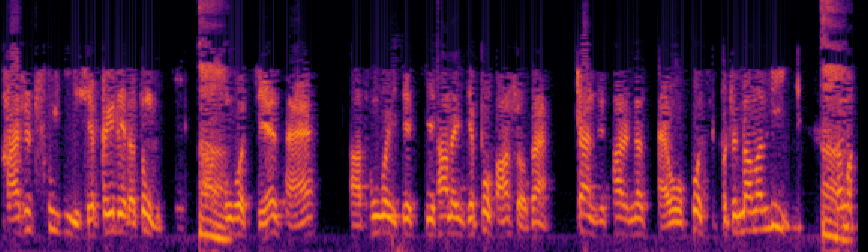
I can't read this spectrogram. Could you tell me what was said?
还是出于一些卑劣的动机啊，通过劫财啊，通过一些其他的一些不法手段占据他人的财物，获取不正当的利益。嗯，那么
